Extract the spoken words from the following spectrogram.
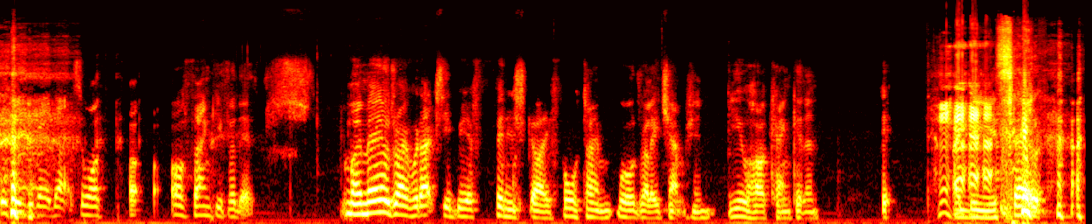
to think about that so I'll, I'll, I'll thank you for this my male driver would actually be a Finnish guy four-time world rally champion Juha Kankkunen I knew you'd So- say. as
